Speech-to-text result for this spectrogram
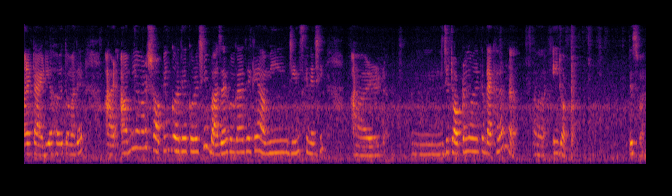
অনেকটা আইডিয়া হয় তোমাদের। আর আমি আমার শপিং থেকে করেছি? বাজার কলকাতা থেকে আমি জিন্স কিনেছি। আর যে টপটা আমি তোমাদেরকে দেখালাম না এই টপটা দিস ওয়ান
